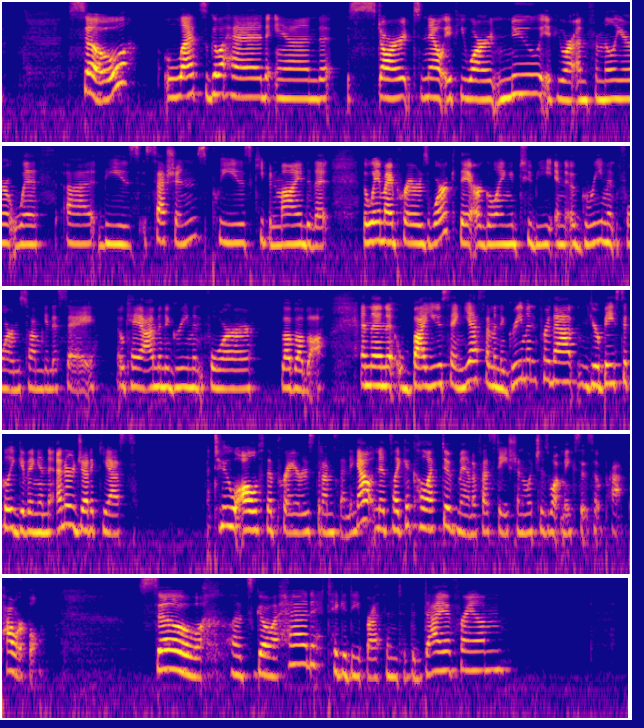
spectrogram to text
So, let's go ahead and start. Now, if you are new, if you are unfamiliar with uh, these sessions, please keep in mind that the way my prayers work, they are going to be in agreement form. So I'm going to say, okay, I'm in agreement for blah, blah, blah. And then by you saying, yes, I'm in agreement for that, you're basically giving an energetic yes to all of the prayers that I'm sending out. And it's like a collective manifestation, which is what makes it so powerful. So let's go ahead, take a deep breath into the diaphragm.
